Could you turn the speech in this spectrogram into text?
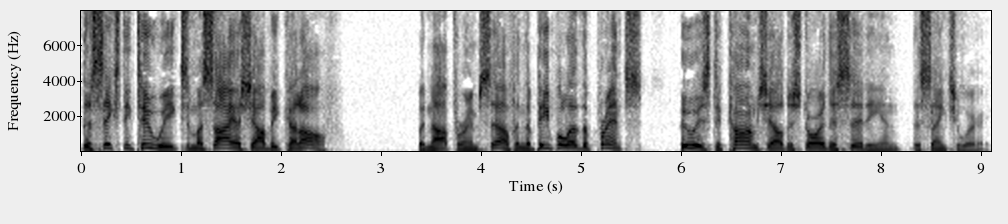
the 62 weeks, Messiah shall be cut off, but not for himself. And the people of the prince who is to come shall destroy the city and the sanctuary.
